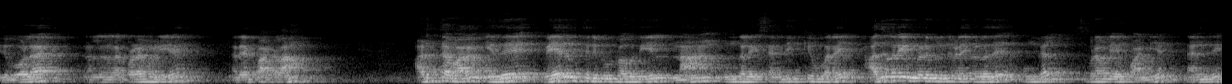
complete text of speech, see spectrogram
இதுபோல் நல்ல நல்ல பழமொழியை நிறைய பார்க்கலாம். அடுத்த வாரம் இது வேலும் திரும்பும் பகுதியில் நான் உங்களை சந்திக்கும் வரை அதுவரை உங்களிடமிருந்து விடைபெறுவது உங்கள் சுப்பிரமணிய பாண்டியன். நன்றி.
